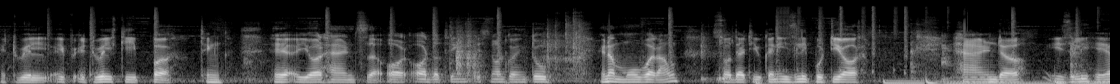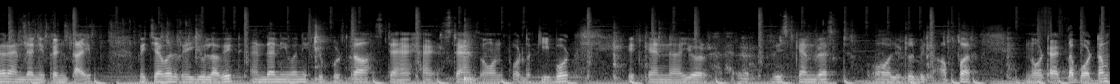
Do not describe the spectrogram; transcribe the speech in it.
it will it, it will keep uh, thing your hands uh, or or the thing is not going to you know move around so that you can easily put your hand easily here and then you can type whichever way you love it. And then even if you put the stand, stands on for the keyboard it can uh, your uh, wrist can rest a little bit upper not at the bottom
